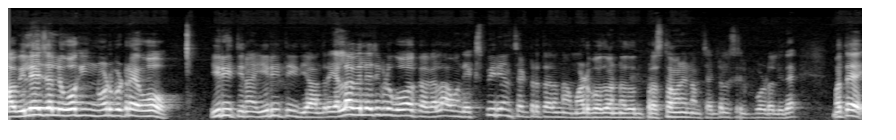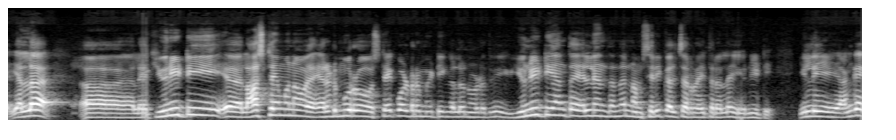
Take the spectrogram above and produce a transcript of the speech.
ಆ ವಿಲೇಜಲ್ಲಿ ಹೋಗಿ ಹಿಂಗೆ ನೋಡಿಬಿಟ್ರೆ, ಓ ಈ ರೀತಿನ, ಈ ರೀತಿ ಇದೆಯಾ ಅಂದರೆ ಎಲ್ಲ ವಿಲೇಜ್ಗಳಿಗೆ ಹೋಗೋಕ್ಕಾಗಲ್ಲ ಒಂದು ಎಕ್ಸ್ಪೀರಿಯನ್ಸ್ ಸೆಂಟರ್ ಥರ ನಾವು ಮಾಡ್ಬೋದು ಅನ್ನೋದೊಂದು ಪ್ರಸ್ತಾವನೆ ನಮ್ಮ ಸೆಂಟ್ರಲ್ ಸಿಲ್ಕ್ ಬೋರ್ಡಲ್ಲಿದೆ ಮತ್ತು ಎಲ್ಲ ಲೈಕ್ ಯುನಿಟಿ ಲಾಸ್ಟ್ ಟೈಮು ನಾವು ಎರಡು, ಮೂರು ಸ್ಟೇಕ್ ಹೋಲ್ಡರ್ ಮೀಟಿಂಗಲ್ಲೂ ನೋಡಿದ್ವಿ. ಯುನಿಟಿ ಅಂತ ಎಲ್ಲಿ ಅಂತಂದರೆ ನಮ್ಮ ಸಿರಿಕಲ್ಚರ್ ರೈತರೆಲ್ಲ ಯುನಿಟಿ ಇಲ್ಲಿ ಹಂಗೆ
